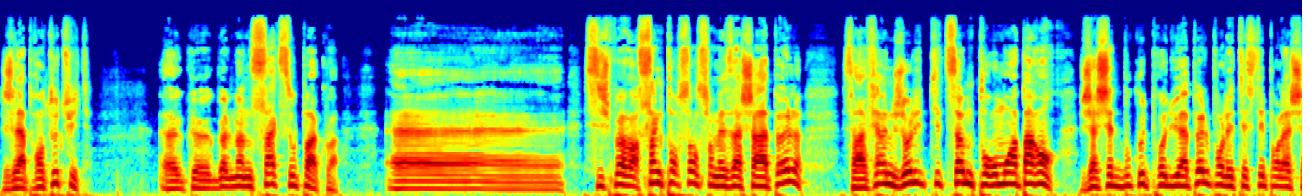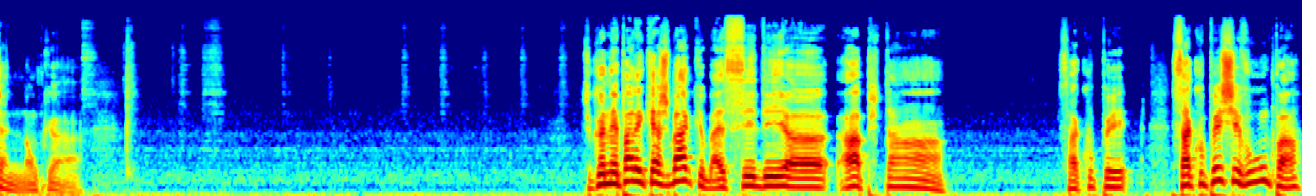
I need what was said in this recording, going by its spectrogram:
je la prends tout de suite. que Goldman Sachs ou pas, quoi. si je peux avoir 5% sur mes achats Apple, ça va faire une jolie petite somme pour moi par an. J'achète beaucoup de produits Apple pour les tester pour la chaîne. Donc. Euh. Tu connais pas les cashbacks? Bah c'est des. Euh, ah putain. Ça a coupé. Ça a coupé chez vous ou pas?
